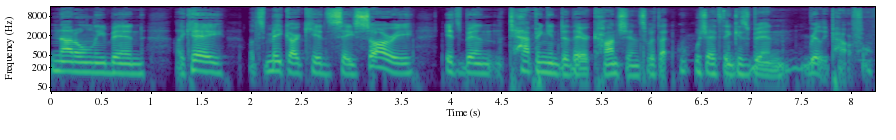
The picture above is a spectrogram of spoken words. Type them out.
not only been like, "Hey." let's make our kids say sorry. It's been tapping into their conscience with that, which I think has been really powerful.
